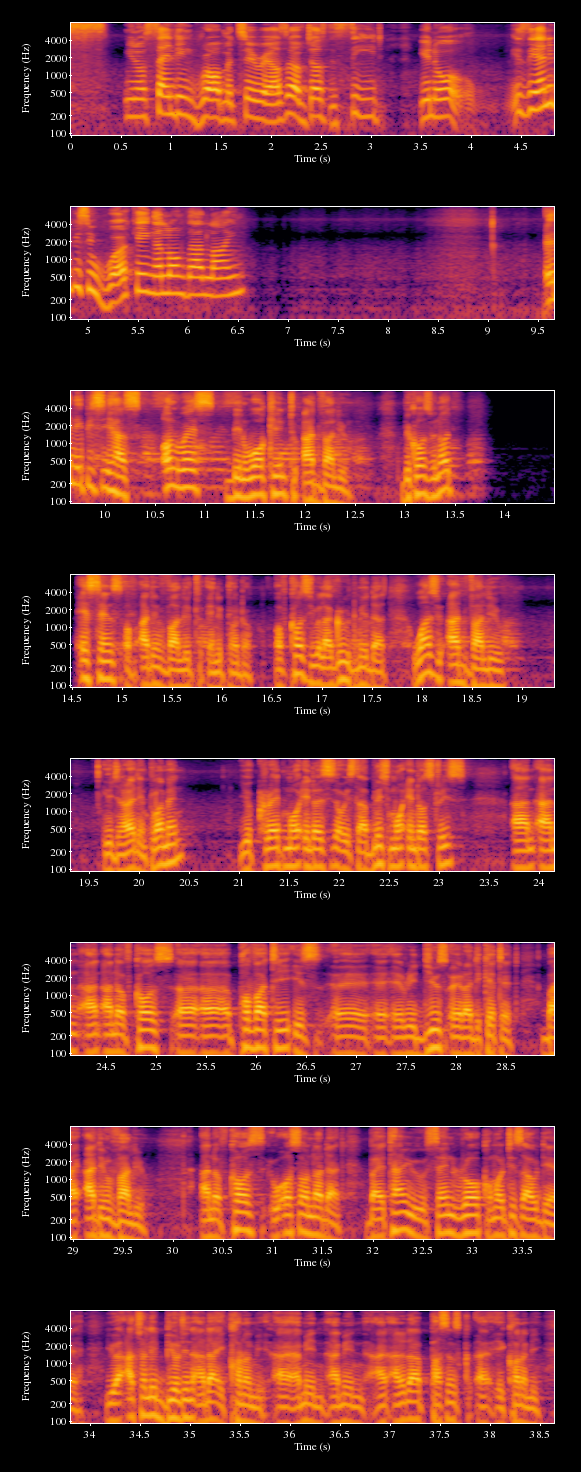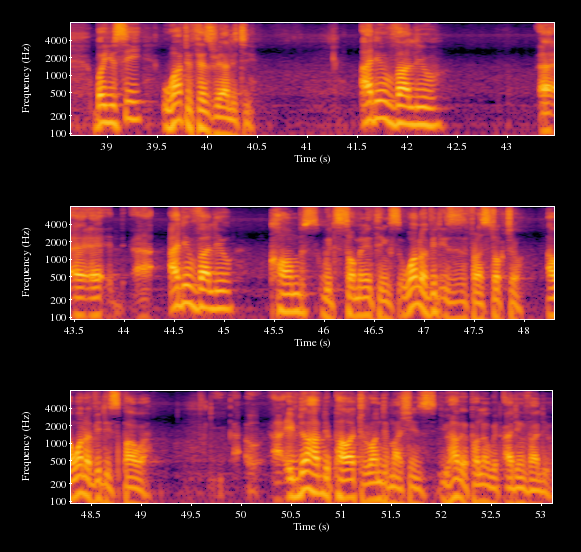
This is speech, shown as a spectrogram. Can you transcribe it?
you know, sending raw materials, instead of just the seed, you know, is the NEPC working along that line? NEPC has always been working to add value because we know the essence of adding value to any product. Of course, you will agree with me that once you add value, you generate employment, you create more industries or establish more industries, and, and, and, and of course, uh, uh, poverty is uh, uh reduced or eradicated by adding value. And of course, you also know that by the time you send raw commodities out there, you are actually building another economy. I mean, I mean, another person's uh, economy. But you see, we have to face reality. Adding value, uh, uh, uh, adding value comes with so many things. One of it is infrastructure, and one of it is power. If you don't have the power to run the machines, you have a problem with adding value.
